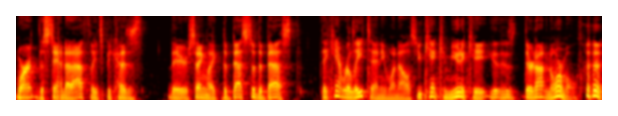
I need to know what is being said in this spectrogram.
weren't the standout athletes because they're saying like the best of the best they can't relate to anyone else. You can't communicate. They're not normal.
